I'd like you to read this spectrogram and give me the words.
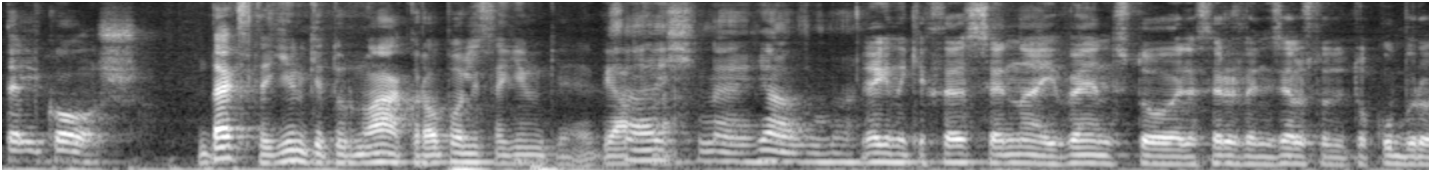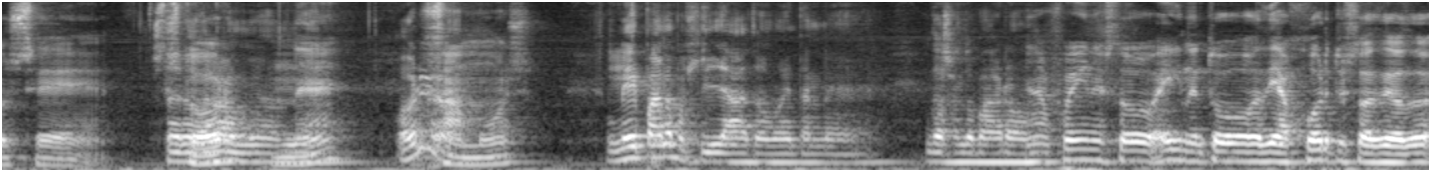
τελικός. Εντάξει, θα γίνουν και τουρνουά Ακρόπολης, θα γίνουν και Θα διάφορα. έχει, ναι, για να δούμε. Έγινε και χθες ένα event στο Ελευθέριος Βενιζέλος με Αντετοκούνμπο σε Στο αεροδρόμιο, ναι. Ναι. Ωραίο. Χαμός. Λέει πάνω από χίλια άτομα ήταν. Δώσαν το παρόν. Αφού είναι στο, έγινε το αδιαχώρητο στο, αδιοδο-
